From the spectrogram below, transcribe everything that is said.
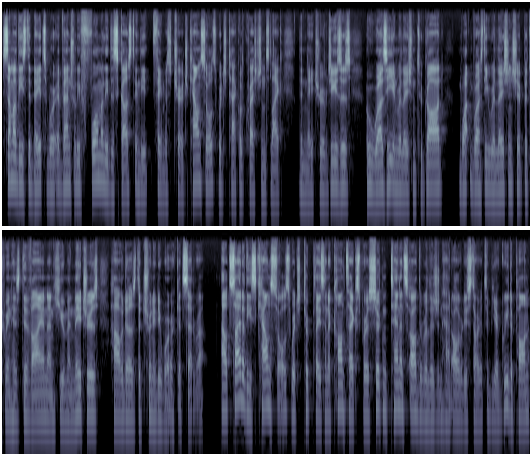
Some of these debates were eventually formally discussed in the famous church councils, which tackled questions like the nature of Jesus, who was he in relation to God, what was the relationship between his divine and human natures, how does the Trinity work, etc. Outside of these councils, which took place in a context where certain tenets of the religion had already started to be agreed upon,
